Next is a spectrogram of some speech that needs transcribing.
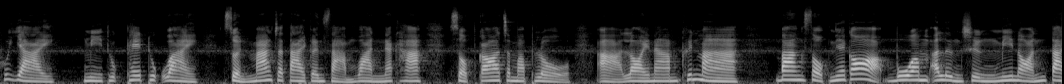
ผู้ใหญ่มีทุกเพศทุกวัย ส่วนมากจะตายเกิน 3 วันนะคะ ศพก็จะมาโผล่ลอยน้ำขึ้นมา บางศพเนี่ยก็บวมอลึงชึงมีหนอนไต่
